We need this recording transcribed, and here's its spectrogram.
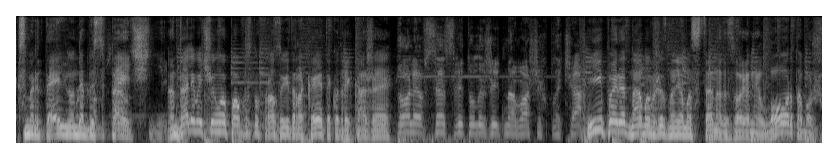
смертельно небезпечні. А Далі ми чуємо пафосну фразу від ракети, котрий каже. Доля Всесвіту лежить на ваших плечах. І перед нами вже знайома сцена, де зоряний лорд або ж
